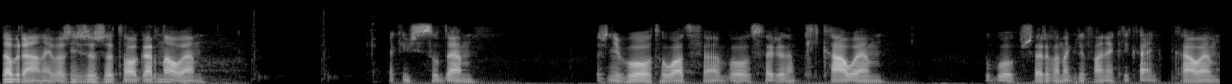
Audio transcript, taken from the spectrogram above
Dobra, najważniejsze, że to ogarnąłem. Jakimś cudem. Też nie było to łatwe, bo serio tam klikałem. Tu było przerwa nagrywania, klikałem, klikałem.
